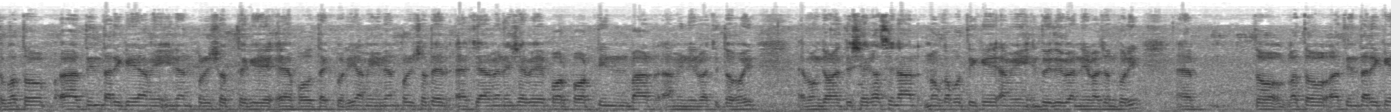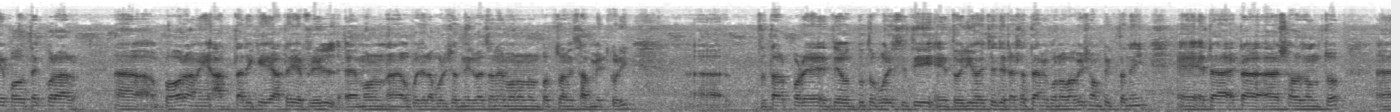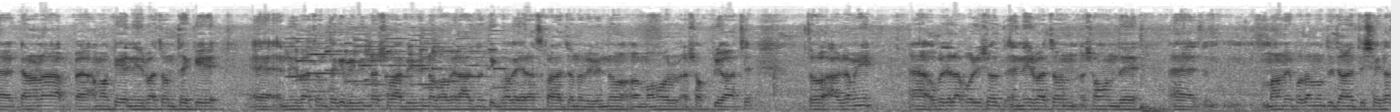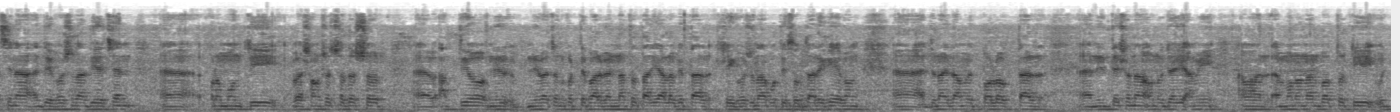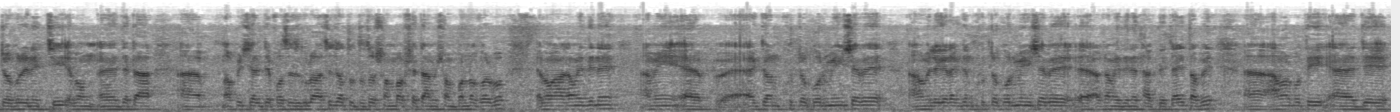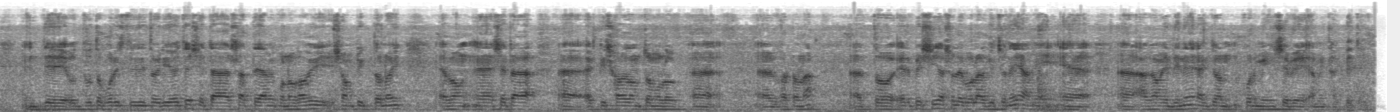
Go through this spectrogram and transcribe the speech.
তো গত তিন তারিখে আমি ইউনিয়ন পরিষদ থেকে পদত্যাগ করি। আমি ইউনিয়ন পরিষদের চেয়ারম্যান হিসেবে পরপর তিনবার আমি নির্বাচিত হই এবং জননেত্রী শেখ হাসিনার নৌকাপতিকে আমি দুই, দুইবার নির্বাচন করি। তো গত তিন তারিখে পদত্যাগ করার পর আমি আট তারিখে, আটই এপ্রিল উপজেলা পরিষদ নির্বাচনের মনোনয়নপত্র আমি সাবমিট করি। তো তারপরে যে অদ্ভুত পরিস্থিতি তৈরি হয়েছে, যেটার সাথে আমি কোনোভাবেই সম্পৃক্ত নেই। এটা একটা ষড়যন্ত্র। কেননা আমাকে নির্বাচন থেকে নির্বাচন থেকে বিভিন্ন সময় বিভিন্নভাবে, রাজনৈতিকভাবে হেরাস করার জন্য বিভিন্ন মহল সক্রিয় আছে। তো আগামী উপজেলা পরিষদ নির্বাচন সম্বন্ধে মাননীয় প্রধানমন্ত্রী জননেত্রী শেখ হাসিনা যে ঘোষণা দিয়েছেন কোনো মন্ত্রী বা সংসদ সদস্যর আত্মীয় নির- নির্বাচন করতে পারবেন না, তো তারই আলোকে তার সেই ঘোষণার প্রতি শ্রদ্ধা রেখে এবং জুনাইদ আহমেদ পলক তার নির্দেশনা অনুযায়ী আমি আমার মনোনয়নপত্রটি উজ্জ্বল করে নিচ্ছি এবং যেটা অফিসিয়াল যে প্রসেসগুলো আছে, যত দ্রুত সম্ভব সেটা আমি সম্পন্ন করব। এবং আগামী দিনে আমি একজন ক্ষুদ্র কর্মী হিসেবে, আওয়ামী লীগের একজন ক্ষুদ্র কর্মী হিসেবে আগামী দিনে থাকতে চাই। তবে আমার প্রতি যে যে উদ্ভূত পরিস্থিতি তৈরি হয়েছে, সেটার সাথে আমি কোনোভাবেই সম্পৃক্ত নই এবং সেটা একটি ষড়যন্ত্রমূলক ঘটনা। তো এর বেশি আসলে বলার কিছু নেই। আমি আগামী দিনে একজন কর্মী হিসেবে আমি থাকতে চাই।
